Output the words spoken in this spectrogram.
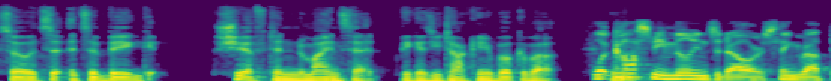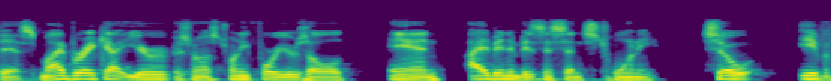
So it's a, it's a big shift in the mindset because you talk in your book about what hmm. cost me millions of dollars. Think about this. My breakout year was when I was 24 years old and I had been in business since 20. So if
